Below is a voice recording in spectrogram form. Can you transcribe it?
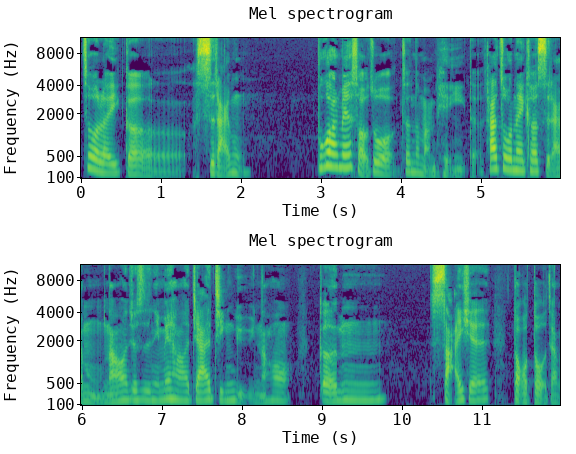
做了一个史莱姆，不过那边手做真的蛮便宜的。他做那颗史莱姆，然后就是里面还要加金鱼，然后跟撒一些豆豆这样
